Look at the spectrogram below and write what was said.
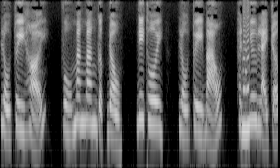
lộ tùy hỏi, vụ mang mang gật đầu, đi thôi, lộ tùy bảo, hình như lại trở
